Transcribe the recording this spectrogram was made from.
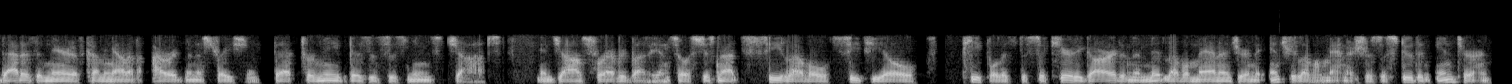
that is a narrative coming out of our administration that for me, businesses means jobs and jobs for everybody. And so it's just not C level, CTO people. It's the security guard and the mid level manager and the entry level managers, the student intern.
